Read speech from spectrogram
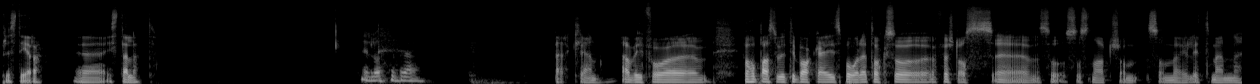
prestera istället. Det låter bra. Verkligen. Ja, vi får, får hoppas att vi är tillbaka i spåret också förstås eh, så, så snart som, som möjligt. Men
